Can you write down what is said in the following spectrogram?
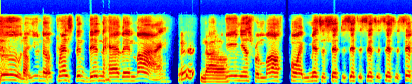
Ooh, now you know Princeton didn't have in mind no genius from Moss Point, Mississippi, Mississippi, Mississippi,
